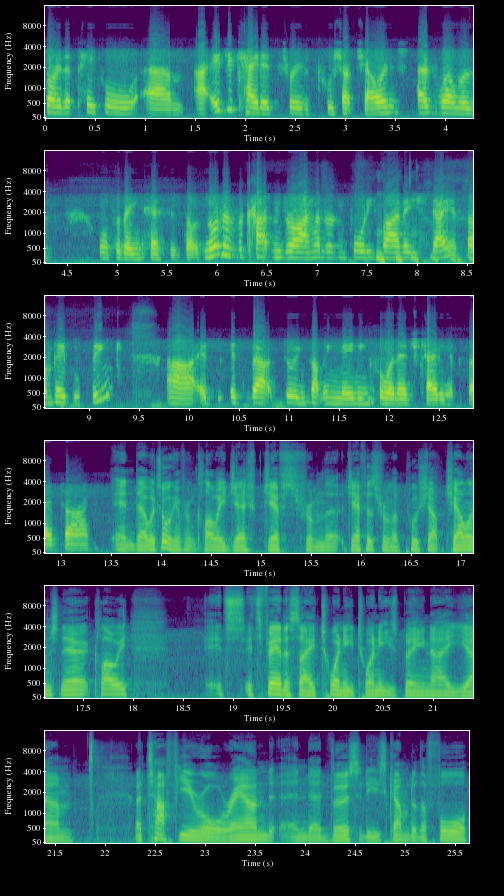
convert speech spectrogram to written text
so that people um, are educated through the push-up challenge as well as also being tested. So it's not as a cut and dry 145 each day as some people think. Uh, it's it's about doing something meaningful and educating at the same time. And uh, we're talking from Chloe Jeff. Jeff's from the Jeff is from the Push Up Challenge now. Chloe, it's it's fair to say 2020's been a um, a tough year all round, and adversities come to the fore.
